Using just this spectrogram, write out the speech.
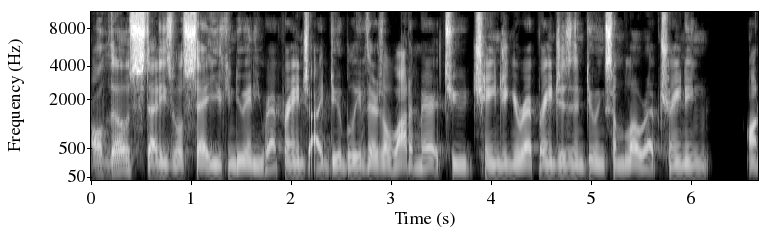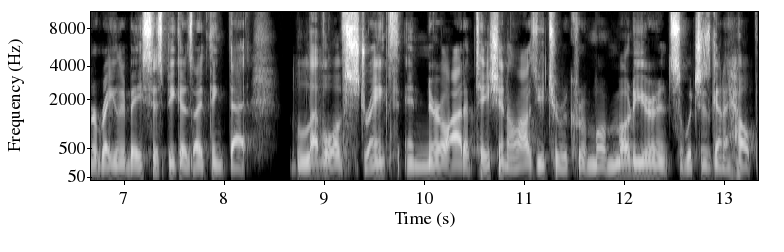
although studies will say you can do any rep range, I do believe there's a lot of merit to changing your rep ranges and doing some low rep training on a regular basis because I think that level of strength and neural adaptation allows you to recruit more motor units, which is going to help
